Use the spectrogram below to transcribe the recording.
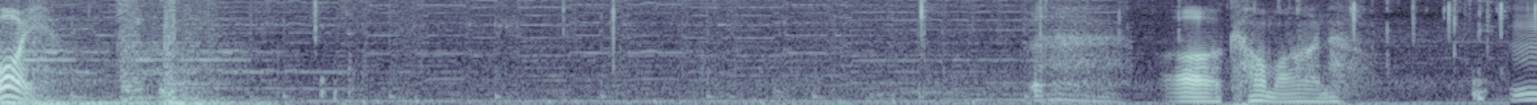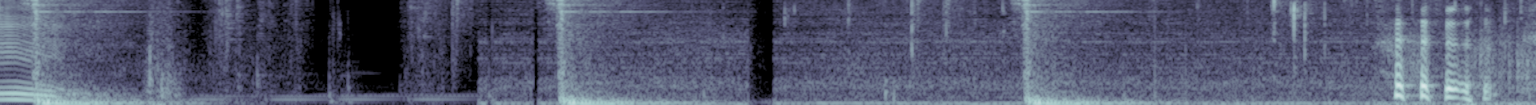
Boy. Oh, come on. Hmm.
